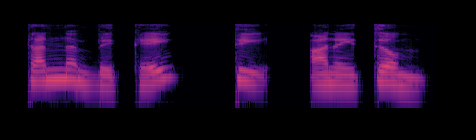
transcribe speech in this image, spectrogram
தன்னம்பிக்கை டி அனைத்தும்.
